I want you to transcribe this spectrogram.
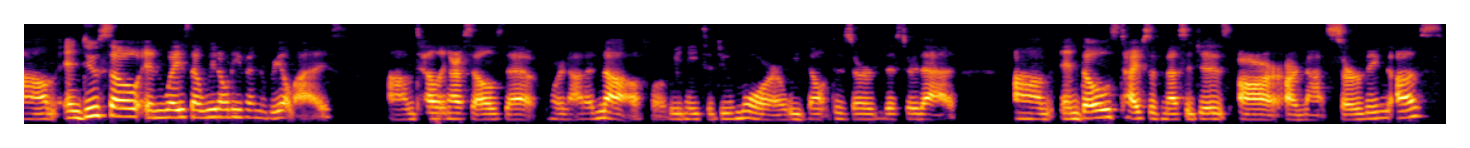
um, and do so in ways that we don't even realize. Um, telling ourselves that we're not enough, or we need to do more, or we don't deserve this or that. Um, and those types of messages are, are not serving us,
